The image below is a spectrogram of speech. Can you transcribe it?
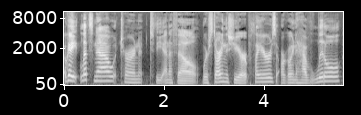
Okay, let's now turn to the NFL. We're starting this year. Players are going to have little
